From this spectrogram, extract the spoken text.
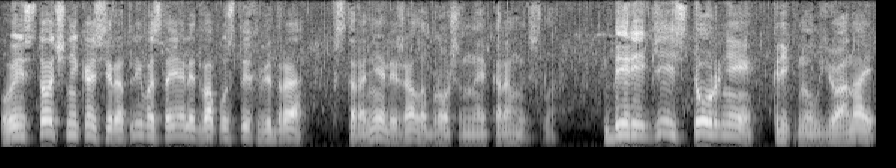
У источника сиротливо стояли два пустых ведра. В стороне лежало брошенное коромысло. «Берегись, турни!» — крикнул Юанай,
